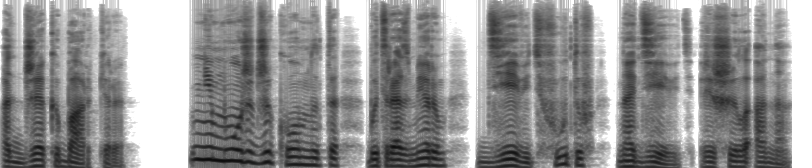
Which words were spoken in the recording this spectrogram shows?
от Джека Баркера. Не может же комната быть размером 9 футов на 9, решила она.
